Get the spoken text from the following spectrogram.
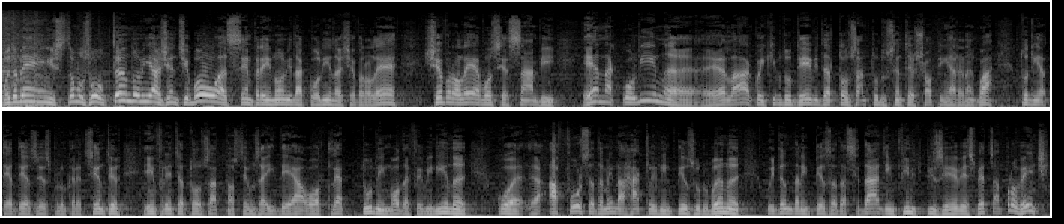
Muito bem, estamos voltando, minha gente boa, sempre em nome da Colina Chevrolet. Chevrolet, você sabe, é na Colina, é lá com a equipe do David, da Tosato do Center Shopping Aranaguá, tudo em até 10 vezes pelo Credit Center. Em frente à Tosato nós temos a Ideal Outlet, tudo em moda feminina, com a, a força também da Hackley Limpeza Urbana, cuidando da limpeza da cidade, Infinity Pisos e Revestimentos. Aproveite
